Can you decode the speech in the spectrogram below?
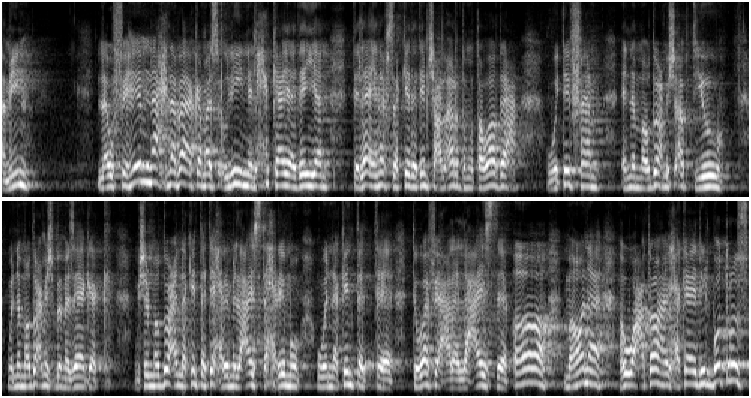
أمين؟ لو فهمنا إحنا بقى كمسؤولين الحكاية دي تلاقي نفسك كده تمشي على الأرض متواضع وتفهم إن الموضوع مش up to you وإن الموضوع مش بمزاجك مش الموضوع إنك أنت تحرم اللي عايز تحرمه وإنك أنت توافق على اللي عايز آه ما هنا هو عطاها الحكاية دي لبطرس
